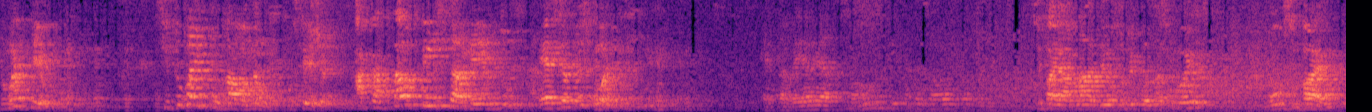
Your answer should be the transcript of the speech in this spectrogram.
não é teu. Se tu vai empurrar ou não, ou seja, acatar o pensamento, essa é a tua escolha. É ver a reação do que a pessoa vai fazer. Se vai amar a Deus sobre todas as coisas, ou se vai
